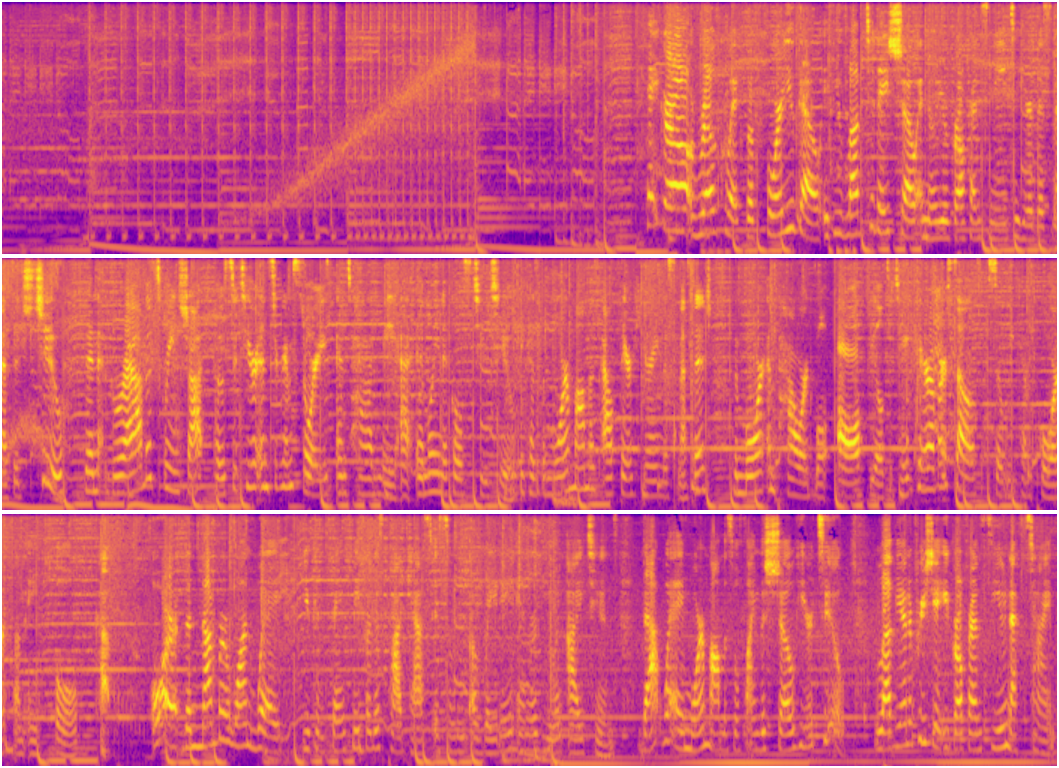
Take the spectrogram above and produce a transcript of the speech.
Hey girl, real quick before you go, if you love today's show and know your girlfriends need to hear this message too, then grab a screenshot, post it to your Instagram stories, and tag me at Emily Nichols22 because the more mamas out there hearing this message, the more empowered we'll all feel to take care of ourselves so we can pour from a full cup. Or the number one way you can thank me for this podcast is to leave a rating and review in iTunes. That way, more mamas will find the show here too. Love you and appreciate you, girlfriends. See you next time.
